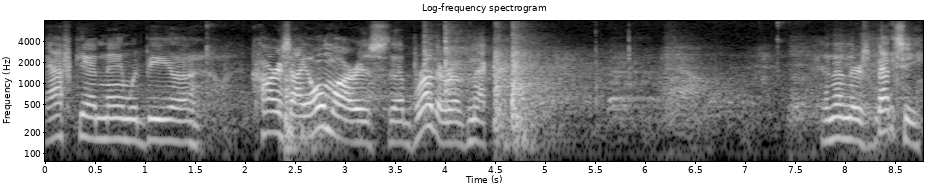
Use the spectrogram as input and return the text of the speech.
Afghan name would be uh, Karzai Omar is the brother of Mecca. And then there's Betsy.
